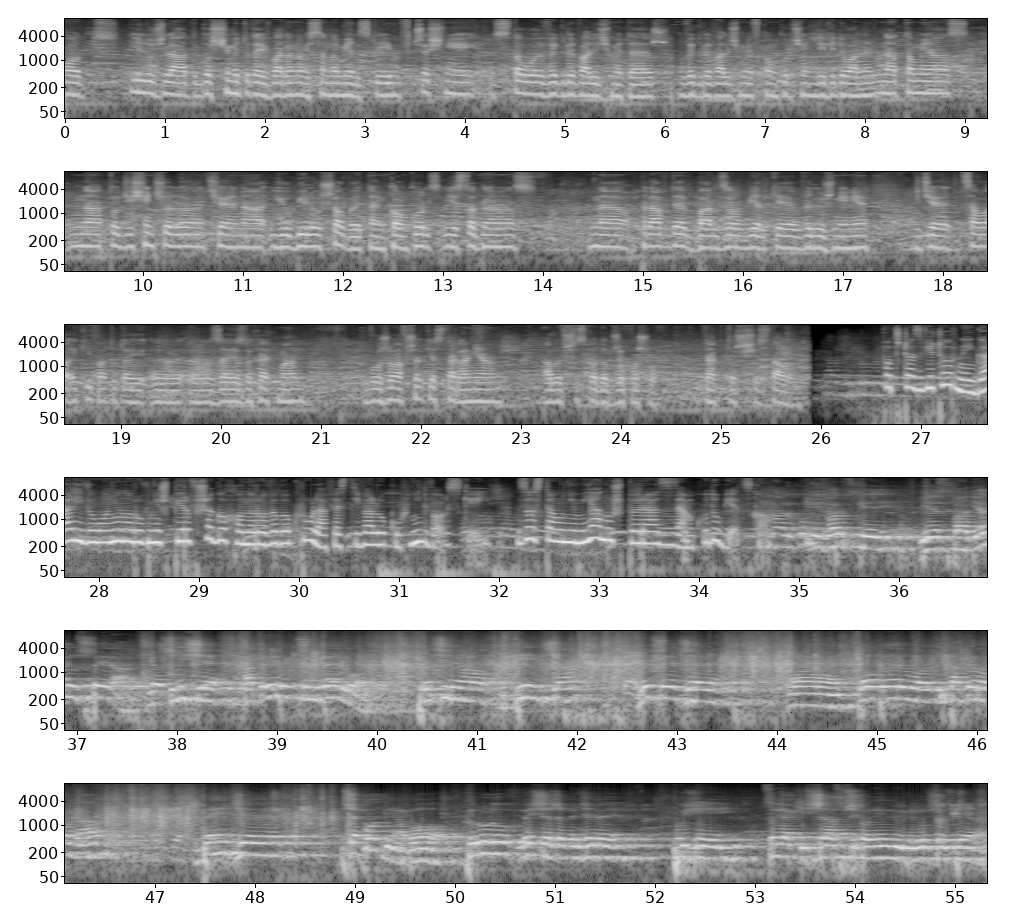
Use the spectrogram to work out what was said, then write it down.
Od iluś lat gościmy tutaj w Baranowie Sandomierskim. Wcześniej stoły wygrywaliśmy też, wygrywaliśmy w konkursie indywidualnym. Natomiast na to dziesięciolecie, na jubileuszowy ten konkurs jest to dla nas naprawdę bardzo wielkie wyróżnienie, gdzie cała ekipa tutaj e, e, zajazdu Hetman włożyła wszelkie starania, aby wszystko dobrze poszło. Tak też się stało. Podczas wieczornej gali wyłoniono również pierwszego honorowego króla festiwalu kuchni dworskiej. Został nim Janusz Pyra z Zamku Dubiecko. Kuchni dworskiej jest pan Janusz Pyra i oczywiście atrybut czyli berło. Prosimy o zdjęcia. Myślę, że e, to berło i ta korona będzie przechodnia, bo królów myślę, że będziemy później co jakiś czas przy kolejnym jubileuszu wybierać.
